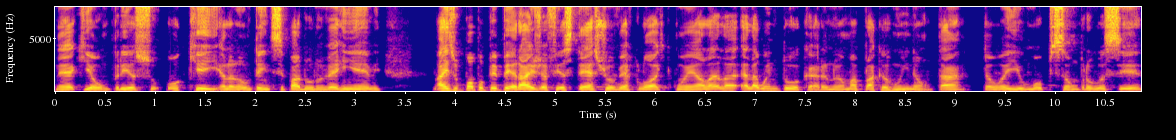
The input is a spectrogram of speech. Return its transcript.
né, que é um preço ok. Ela não tem dissipador no VRM, Mas o Popo Peperai já fez teste de overclock com ela, ela, ela aguentou, cara. Não é uma placa ruim não, tá? Então aí uma opção para você.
